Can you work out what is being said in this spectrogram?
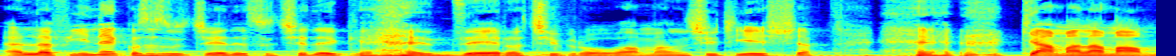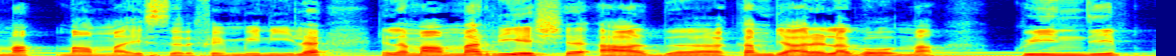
Alla fine cosa succede? Succede che Zero ci prova ma non ci riesce. Chiama la mamma, mamma essere femminile, e la mamma riesce ad cambiare la gomma. Quindi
